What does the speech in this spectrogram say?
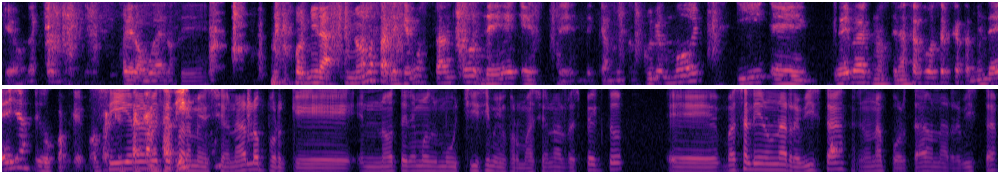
¿Qué onda? Pero bueno. Pues mira, no nos alejemos tanto de este de Kamiko Kuriomoy y eh, ¿nos tenías algo acerca también de ella? Digo, porque sí, realmente para mencionarlo porque no tenemos muchísima información al respecto. Eh, va a salir en una revista, en una portada, una revista.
